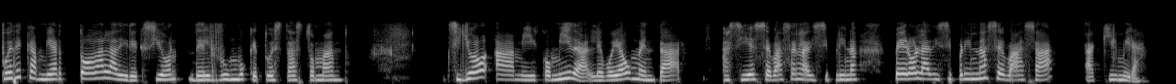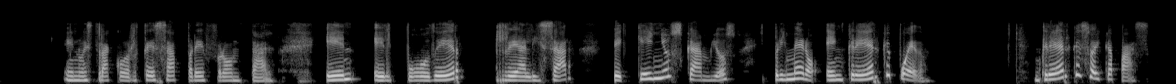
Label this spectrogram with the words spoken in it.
puede cambiar toda la dirección del rumbo que tú estás tomando. Si yo a mi comida le voy a aumentar, así es, se basa en la disciplina, pero la disciplina se basa aquí, mira, en nuestra corteza prefrontal, en el poder realizar pequeños cambios, primero, en creer que puedo, en creer que soy capaz,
